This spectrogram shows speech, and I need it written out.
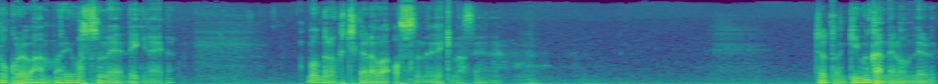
とこれはあんまりおすすめできないな。僕の口からはおすすめできません。ちょっと義務感で飲んでる。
